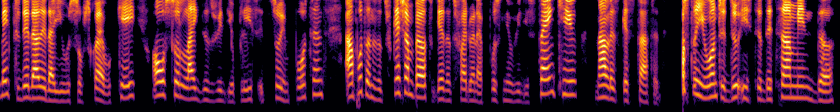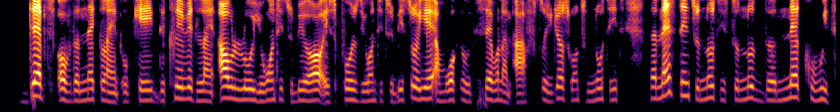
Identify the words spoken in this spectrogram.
Make today that day that you will subscribe okay? Also like this video please. It's so important. And put on the notification bell to get notified when i post new videos. Thank you. Now let's get started. First thing you want to do is to determine the depth of the neckline okay? The cleavage line how low you want it to be or how exposed you want it to be. So here i'm working with seven and a half. So you just want to note it. The next thing to note is to note the neck width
